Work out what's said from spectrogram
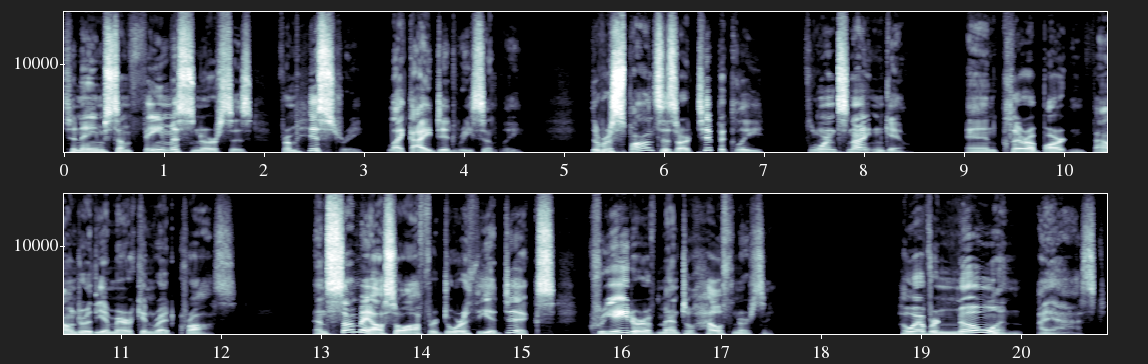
to name some famous nurses from history, like I did recently, the responses are typically Florence Nightingale and Clara Barton, founder of the American Red Cross. And some may also offer Dorothea Dix, creator of mental health nursing. However, no one, I asked,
